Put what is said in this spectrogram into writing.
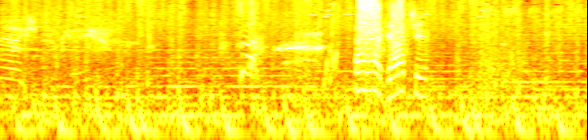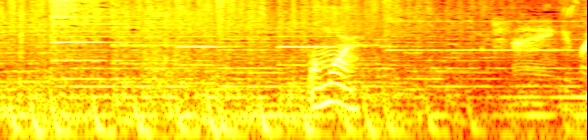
Yeah, you should be okay. Ah, got One more. Fang, get my.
